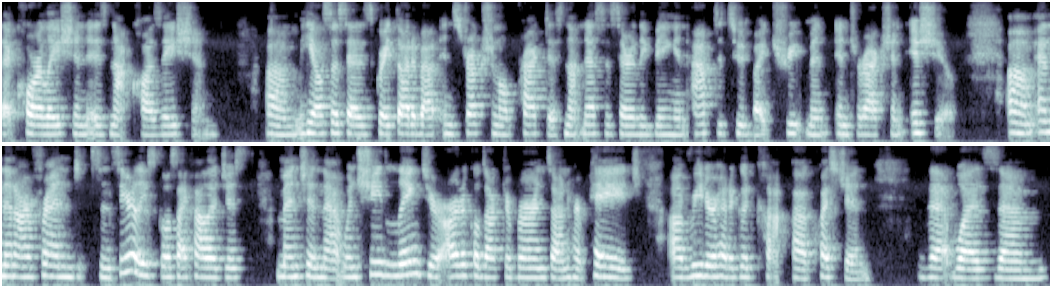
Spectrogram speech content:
that correlation is not causation. Um, he also says, great thought about instructional practice, not necessarily being an aptitude by treatment interaction issue. Um, and then our friend, sincerely, school psychologist, mentioned that when she linked your article, Dr. Burns, on her page, a reader had a good uh, question that was um,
